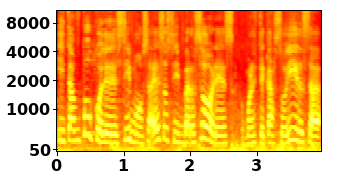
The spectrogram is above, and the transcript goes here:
Y tampoco le decimos a esos inversores, como en este caso IRSA,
